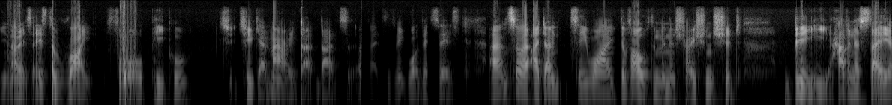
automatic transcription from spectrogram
you know, it's it's the right for people to, to get married. That that's effectively what this is. And um, so I, I, don't see why devolved administration should be having a say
